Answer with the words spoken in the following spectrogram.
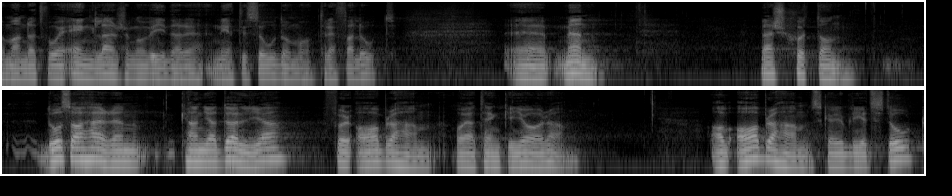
de andra två är änglar som går vidare ner till Sodom och träffar Lot. Eh, men, vers 17. Då sa Herren, kan jag dölja för Abraham vad jag tänker göra? Av Abraham ska det bli ett stort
